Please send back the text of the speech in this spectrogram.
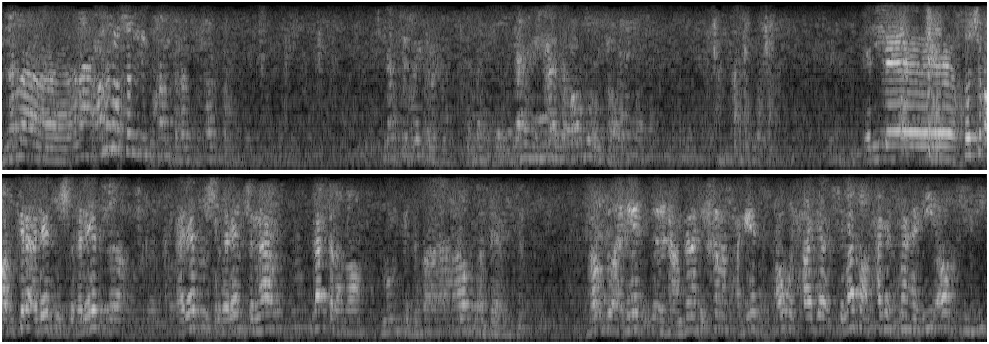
إنما أنا عاملها عشان يبقوا خمسه بس نفس الفكرة. كده هذا خش بعد كده آلات واشتغالات. آلات واشتغالات سماع لا طبعا. ممكن تبقى افضل تاني برضه آلات عندنا في خمس حاجات. أول حاجة سمعت عن حاجة اسمها اي ار سي دي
